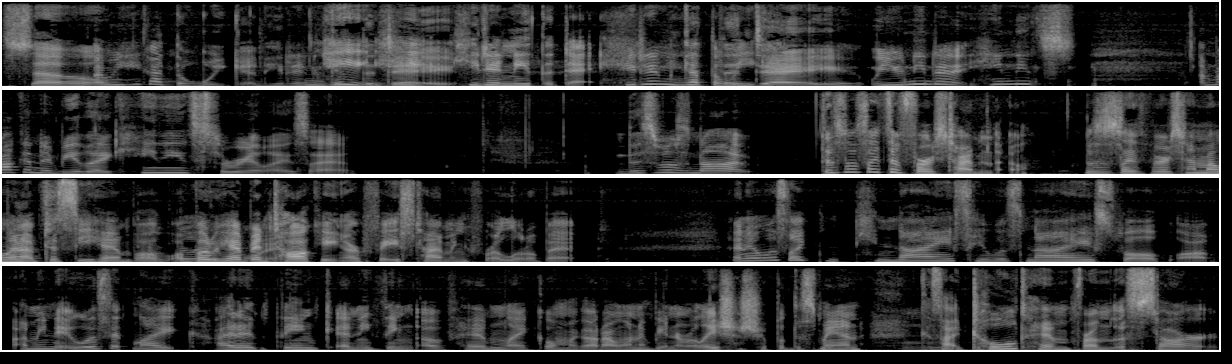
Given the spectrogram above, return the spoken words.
So I mean, he got the weekend. He didn't get the he day. he didn't need the day. He didn't got get the, the weekend. day. You need to. He needs. I'm not gonna be like. He needs to realize that. This was not. This was like the first time though. This is like the first time I went up to see him, blah, blah, but we had been talking or FaceTiming for a little bit. And it was like he nice, he was nice, blah blah. I mean, it wasn't like I didn't think anything of him like, "Oh my god, I want to be in a relationship with this man" because I told him from the start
